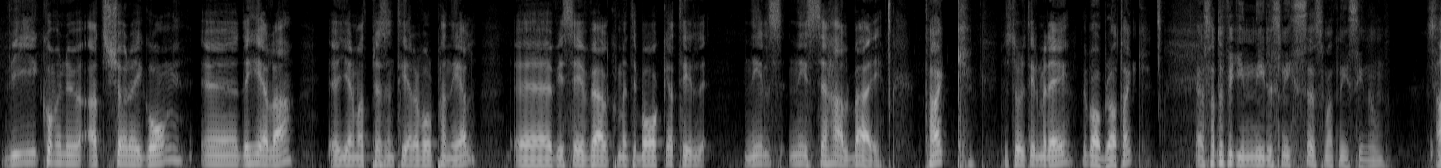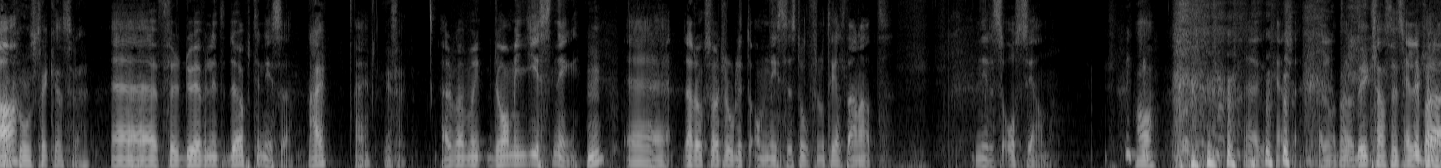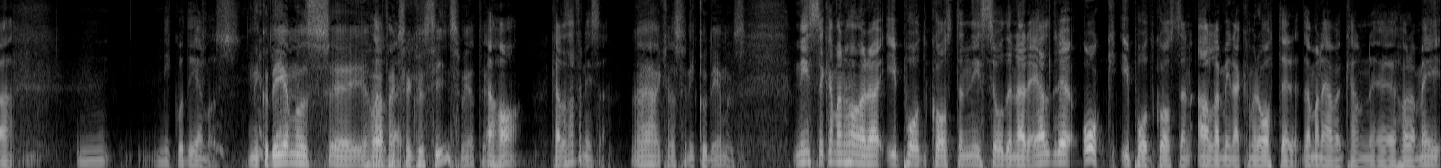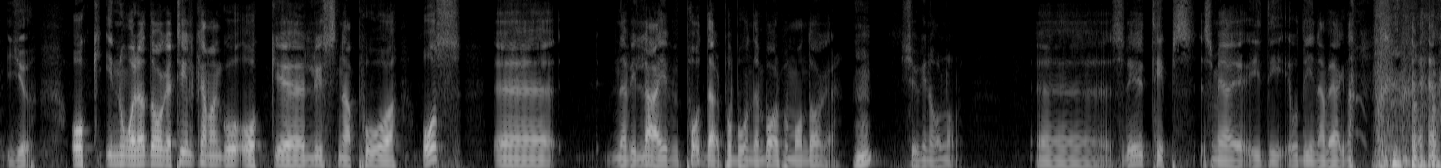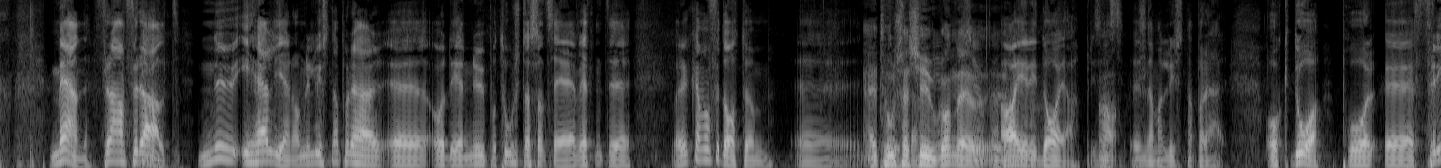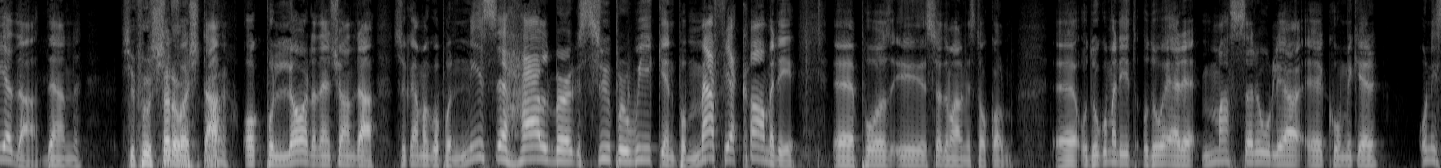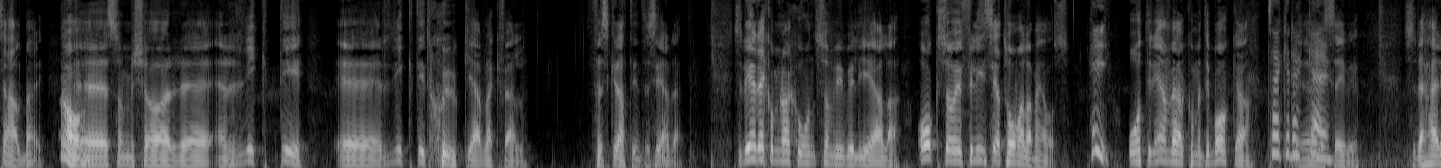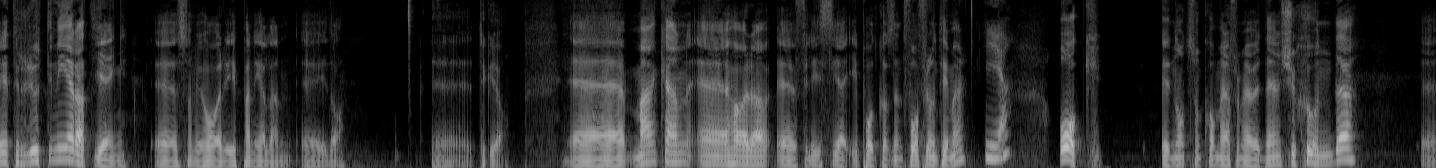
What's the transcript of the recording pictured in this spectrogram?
Vi kommer nu att köra igång eh, det hela eh, genom att presentera vår panel. Eh, vi säger välkommen tillbaka till Nils Nisse Hallberg. Tack. Hur står det till med dig? Det var bra, tack. Jag satt och fick in Nils Nisse som att Nisse inom citationstecken sådär. Eh, för du är väl inte döpt till Nisse? Nej. Nej. Exakt. Ja, Det var min, det var min gissning. Mm. Eh, det hade också varit roligt om Nisse stod för något helt annat. Nils Ossian, Ja. eh, kanske. Eller, ja, det är klassiskt. eller bara Nikodemus. Nikodemus eh, har jag faktiskt en kusin som heter. Jaha, kallas han för Nisse? Nej, han kallas för Nikodemus. Nisse kan man höra i podcasten Nisse och den är äldre och i podcasten Alla mina kamrater, där man även kan eh, höra mig ju. Och i några dagar till kan man gå och eh, lyssna på oss eh, när vi livepoddar på Bonden bar på måndagar Mm. 20.00. Eh, så det är ett tips som jag är i di- och dina vägnar. Men framför allt, nu i helgen, om ni lyssnar på det här eh, och det är nu på torsdag så att säga, jag vet inte vad det kan vara för datum. Eh, torsdag 20. Ja, är det idag ja, precis, Ja. eh, när man lyssnar på det här. Och då, på eh, fredag den 21 21 då? Och på lördag den 22 så kan man gå på Nisse Hallberg Super Weekend på Mafia Comedy eh, på, i Södermalm i Stockholm. Eh, och då går man dit och då är det massa roliga eh, komiker och Nisse Hallberg Ja. eh, som kör eh, en riktig, eh, riktigt sjuk jävla kväll för skrattintresserade. Så det är en rekommendation som vi vill ge alla. Och så har vi Felicia Tomala med oss. Hej, Återigen välkommen tillbaka, tackar eh, tackar. säger vi. Så det här är ett rutinerat gäng eh, som vi har i panelen eh, idag, eh, tycker jag. Eh, man kan eh, höra eh, Felicia i podcasten Två fruntimmer, Ja, och eh, något som kommer här framöver, den 27 eh,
